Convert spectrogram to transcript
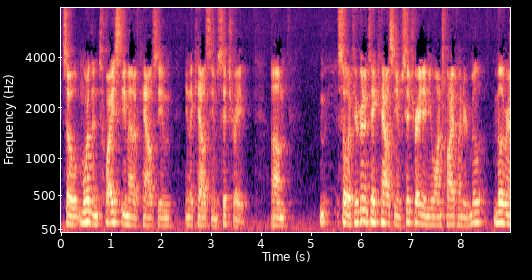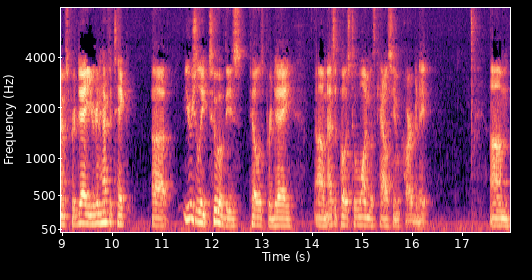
So more than twice the amount of calcium in the calcium citrate. Um, so if you're going to take calcium citrate and you want 500 mil milligrams per day, you're going to have to take uh, usually two of these pills per day um, as opposed to one with calcium carbonate. Um,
